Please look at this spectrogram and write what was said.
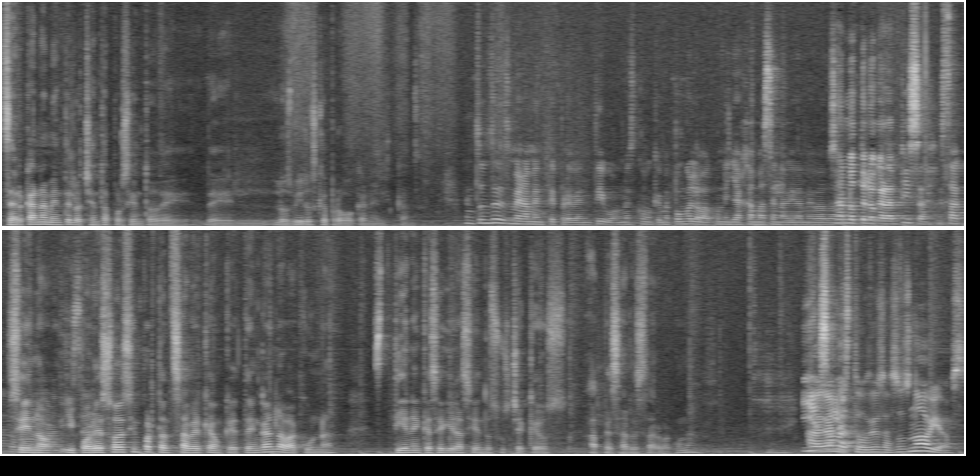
cercanamente el 80% de, de, los virus que provocan el cáncer. Entonces es meramente preventivo, no es como que me pongo la vacuna y ya jamás en la vida me va a dar. O sea, no te lo garantiza. Exacto. Sí, no, y por eso es importante saber que aunque tengan la vacuna, tienen que seguir haciendo sus chequeos a pesar de estar vacunados. Y Hagan estudios a sus novios.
